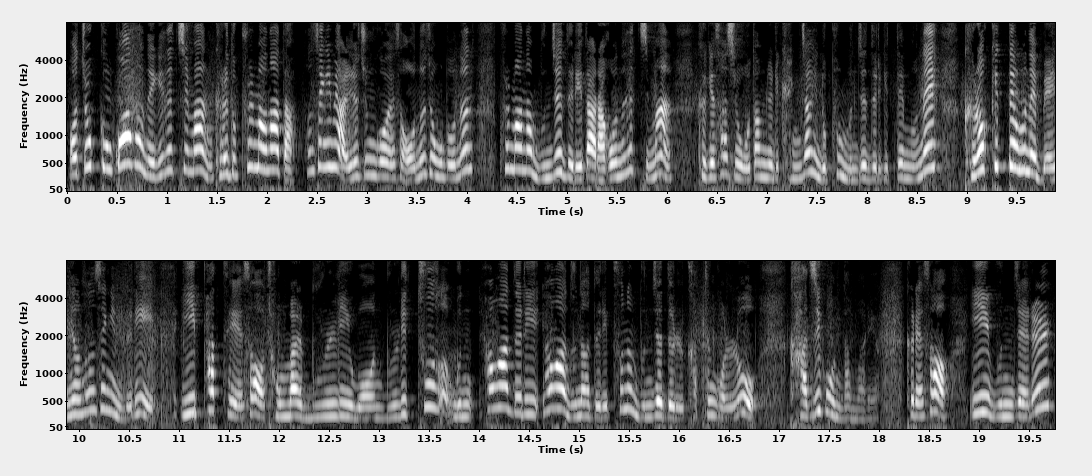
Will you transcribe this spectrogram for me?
어, 조금 꼬아서 내긴 했지만 그래도 풀만하다. 선생님이 알려준 거에서 어느 정도는 풀만한 문제들이다라고는 했지만 그게 사실 오답률이 굉장히 높은 문제들이기 때문에 그렇기 때문에 매년 선생님 들이 이 파트에서 정말 물리 원, 물리 투 문- 형아들이 형아 누나들이 푸는 문제들을 같은 걸로 가지고 온단 말이에요. 그래서 이 문제를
